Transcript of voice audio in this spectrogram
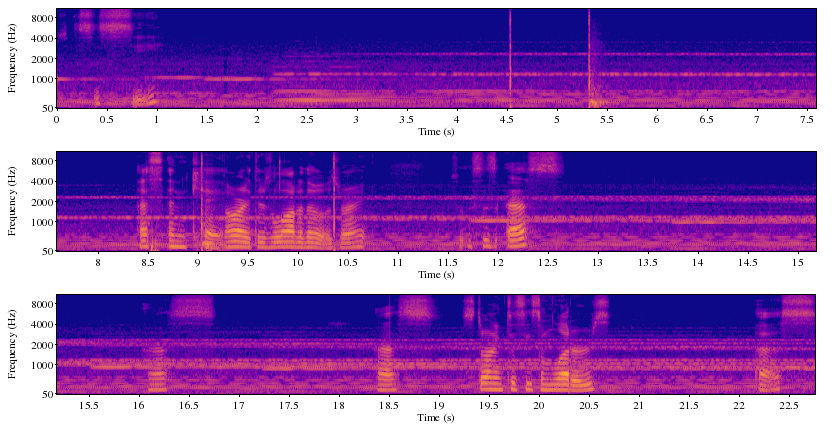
So this is C. S and K. Alright, there's a lot of those, right? So this is S. S. S. Starting to see some letters. S.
